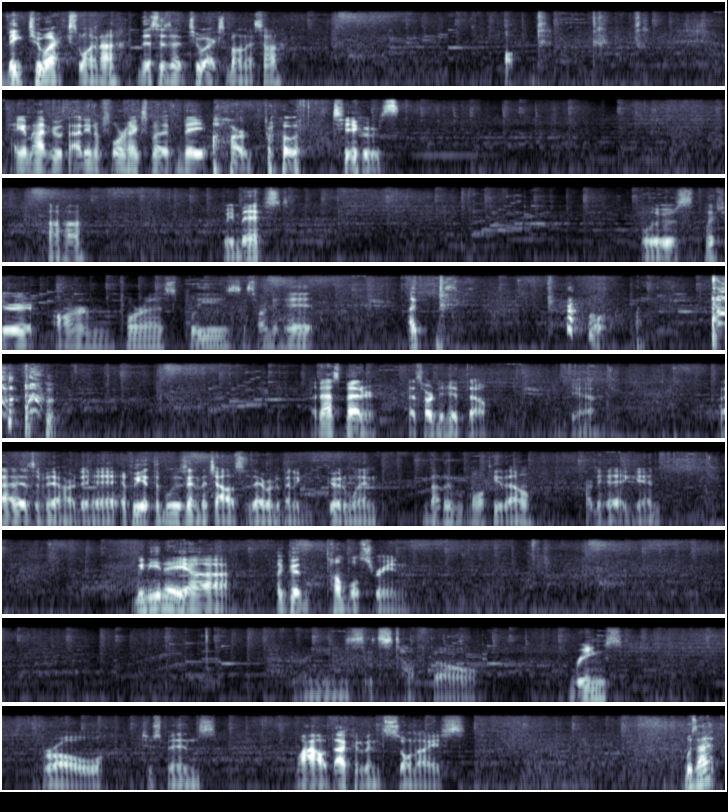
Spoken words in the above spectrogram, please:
Big 2x one, huh? This is a 2x bonus, huh? Oh. like, I'm happy with adding a 4x, but they are both 2s. Uh-huh. We missed. Blues, lift your arm for us, please. It's hard to hit. I... That's better. That's hard to hit, though. Yeah. That is a bit hard to hit. If we hit the blues and the chalices there, would have been a good win. Another multi, though. Hard to hit again. We need a uh, a good tumble screen. Rings, it's tough though. Rings, bro, two spins. Wow, that could have been so nice. Was that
